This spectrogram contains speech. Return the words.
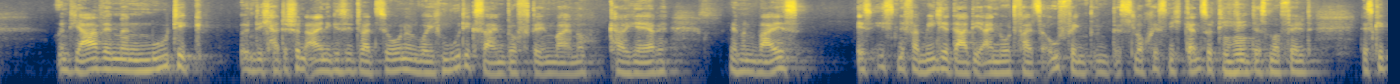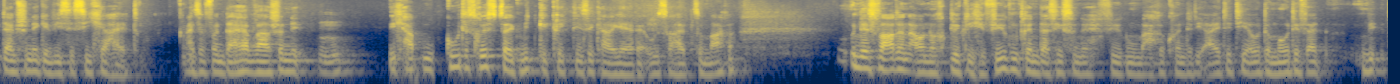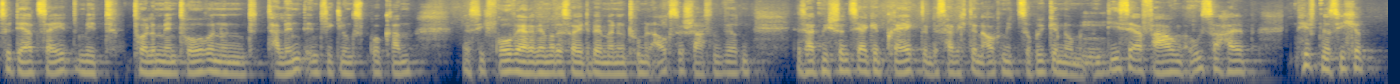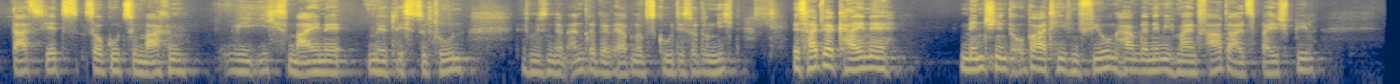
Und ja, wenn man mutig, und ich hatte schon einige Situationen, wo ich mutig sein durfte in meiner Karriere, wenn man weiß, es ist eine Familie da, die einen notfalls auffängt und das Loch ist nicht ganz so tief, mhm. in das man fällt, das gibt einem schon eine gewisse Sicherheit. Also von daher war schon, eine, mhm. ich habe ein gutes Rüstzeug mitgekriegt, diese Karriere außerhalb zu machen. Und es war dann auch noch glückliche Fügung drin, dass ich so eine Fügung machen konnte. Die ITT Automotive zu der Zeit mit tollem Mentoren- und Talententwicklungsprogramm, dass ich froh wäre, wenn wir das heute bei Manu Tummel auch so schaffen würden. Das hat mich schon sehr geprägt und das habe ich dann auch mit zurückgenommen. Mhm. Und diese Erfahrung außerhalb hilft mir sicher, das jetzt so gut zu machen, wie ich es meine, möglichst zu tun. Das müssen dann andere bewerten, ob es gut ist oder nicht. Weshalb wir keine Menschen in der operativen Führung haben, dann nehme ich meinen Vater als Beispiel.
